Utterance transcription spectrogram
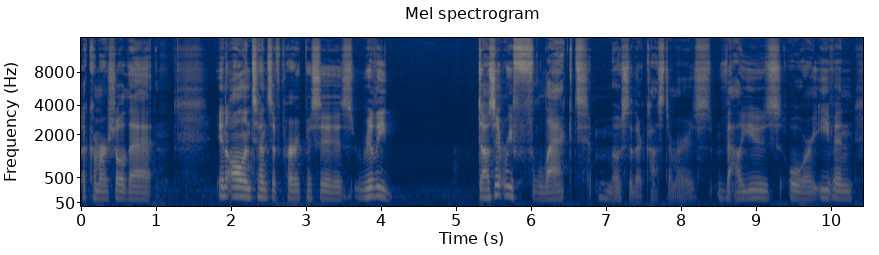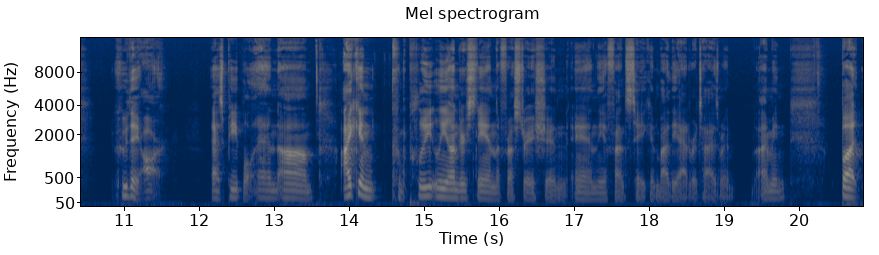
a commercial that, in all intensive purposes, really doesn't reflect most of their customers' values or even who they are as people. And um, I can completely understand the frustration and the offense taken by the advertisement. I mean, but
